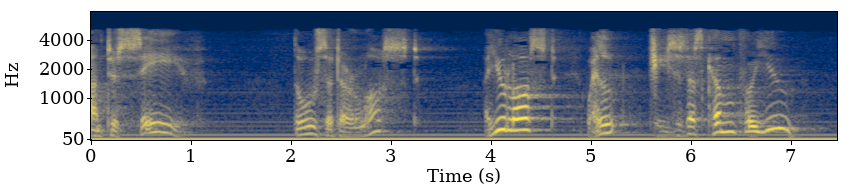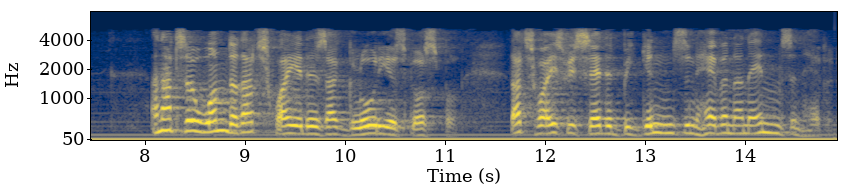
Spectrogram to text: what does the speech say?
and to save those that are lost. Are you lost? Well, Jesus has come for you. And that's a wonder. That's why it is a glorious gospel. That's why, as we said, it begins in heaven and ends in heaven.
